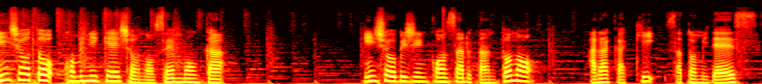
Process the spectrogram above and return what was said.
印象とコミュニケーションの専門家。印象美人コンサルタントの荒垣さとみです。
